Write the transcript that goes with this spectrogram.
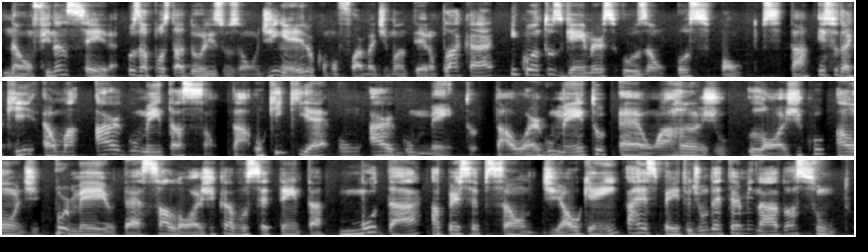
não financeira. Os apostadores usam o dinheiro como forma de manter um placar, enquanto os gamers usam os pontos, tá? Isso daqui é uma argumentação. Tá, o que, que é um argumento? Tá, o argumento é um arranjo lógico, aonde por meio dessa lógica você tenta mudar a percepção de alguém a respeito de um determinado assunto.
